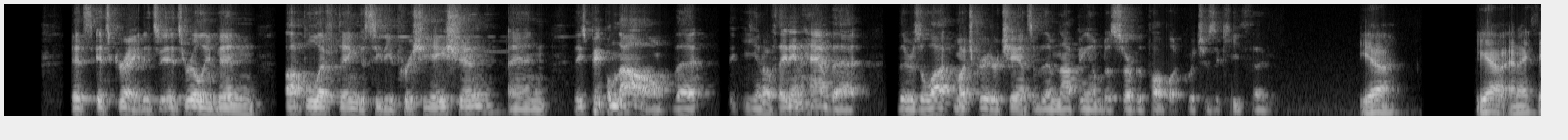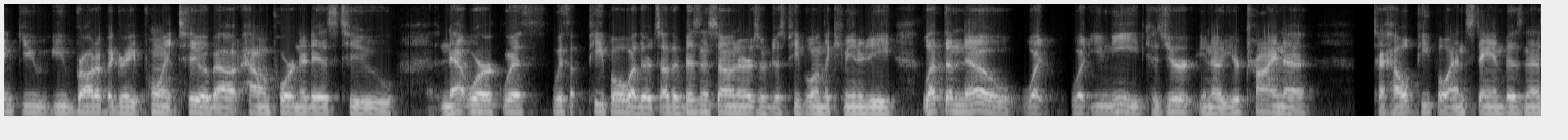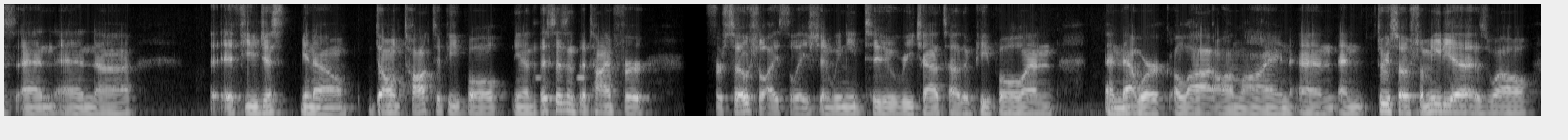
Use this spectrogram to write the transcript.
It's it's great. It's it's really been uplifting to see the appreciation and these people know that you know, if they didn't have that, there's a lot much greater chance of them not being able to serve the public, which is a key thing. Yeah. Yeah, and I think you you brought up a great point too about how important it is to network with with people, whether it's other business owners or just people in the community. Let them know what what you need because you're you know you're trying to to help people and stay in business and and uh, if you just you know don't talk to people you know this isn't the time for for social isolation. We need to reach out to other people and and network a lot online and and through social media as well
